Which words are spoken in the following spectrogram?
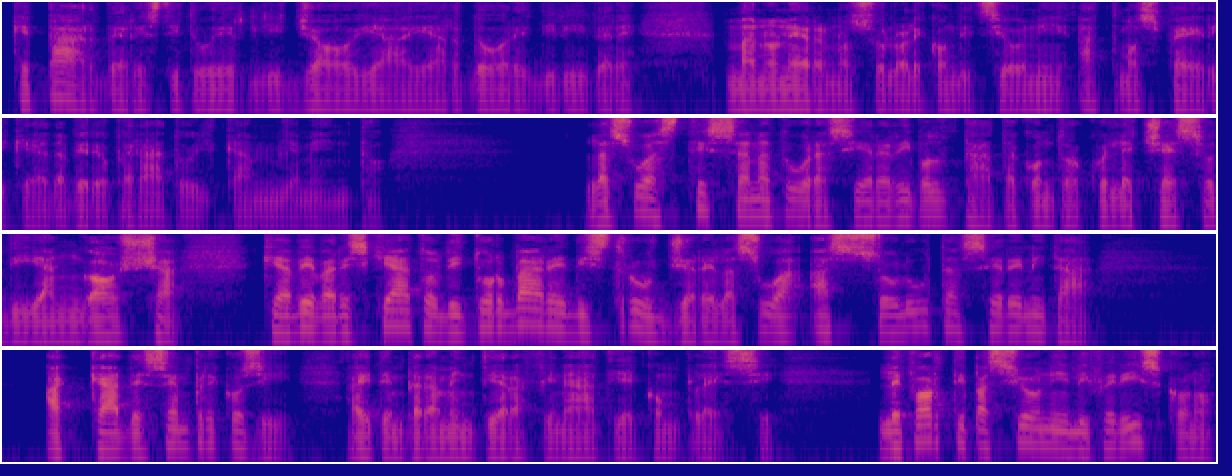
che parve restituirgli gioia e ardore di vivere, ma non erano solo le condizioni atmosferiche ad avere operato il cambiamento la sua stessa natura si era rivoltata contro quell'eccesso di angoscia che aveva rischiato di turbare e distruggere la sua assoluta serenità. Accade sempre così ai temperamenti raffinati e complessi. Le forti passioni li feriscono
